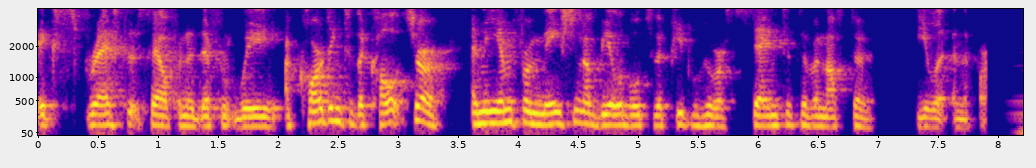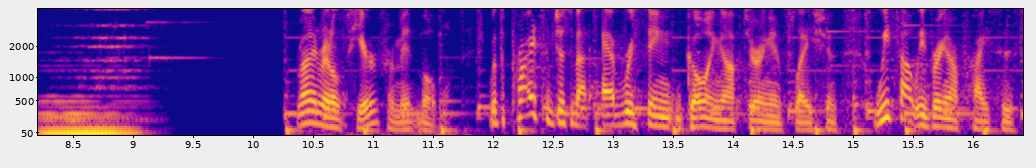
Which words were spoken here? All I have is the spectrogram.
expressed itself in a different way according to the culture and the information available to the people who are sensitive enough to feel it in the first. Ryan Reynolds here from Mint Mobile. With the price of just about everything going up during inflation, we thought we'd bring our prices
